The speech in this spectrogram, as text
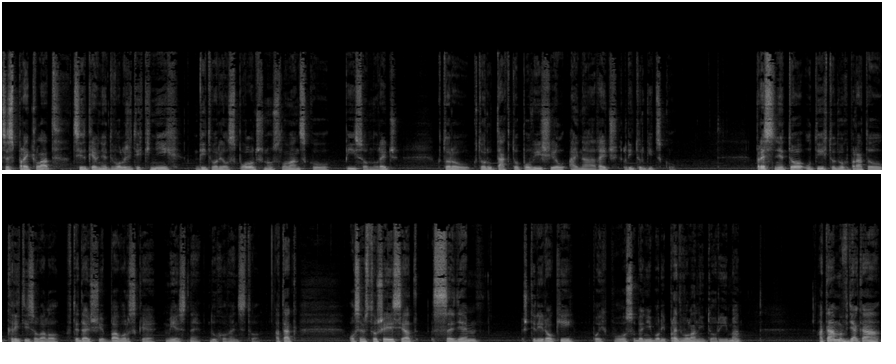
Cez preklad cirkevne dôležitých kníh vytvoril spoločnú slovanskú písomnú reč, ktorú, ktorú takto povýšil aj na reč liturgickú. Presne to u týchto dvoch bratov kritizovalo vtedajšie bavorské miestne duchovenstvo. A tak 860 7, 4 roky po ich pôsobení boli predvolaní do Ríma a tam vďaka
